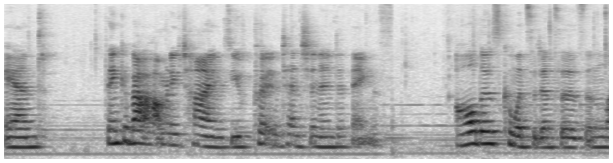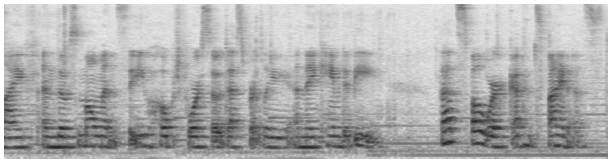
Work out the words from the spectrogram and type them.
And think about how many times you've put intention into things. All those coincidences in life and those moments that you hoped for so desperately and they came to be. That's spell work at its finest.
